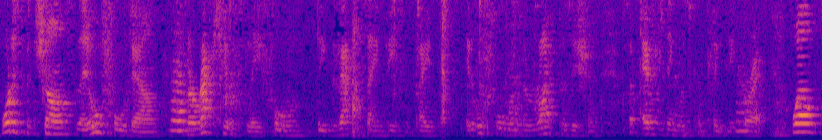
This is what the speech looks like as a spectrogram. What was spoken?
what is the chance that they all fall down, miraculously form the exact same piece of paper? It all fall in the right position, so everything was completely correct. Well,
